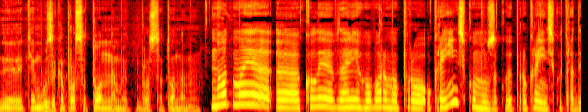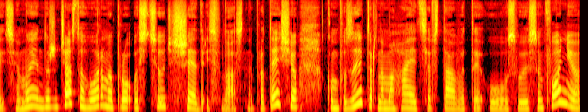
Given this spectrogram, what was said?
е, ті музика просто тоннами. Просто тоннами. Ну от ми, е, коли взагалі говоримо про українську музику і про українську традицію, ми дуже часто говоримо про ось цю щедрість, власне, про те, що композитор намагається вставити у свою симфонію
